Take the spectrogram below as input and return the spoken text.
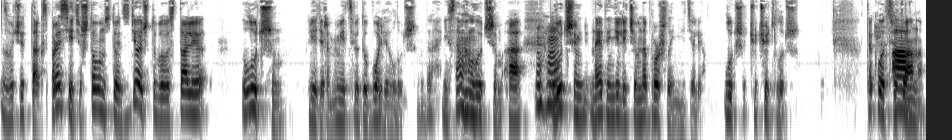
звучит так. Спросите, что вам стоит сделать, чтобы вы стали лучшим лидером, имеется в виду более лучшим, да, не самым лучшим, а угу. лучшим на этой неделе, чем на прошлой неделе. Лучше, чуть-чуть лучше. Так вот, а, Светлана, а,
